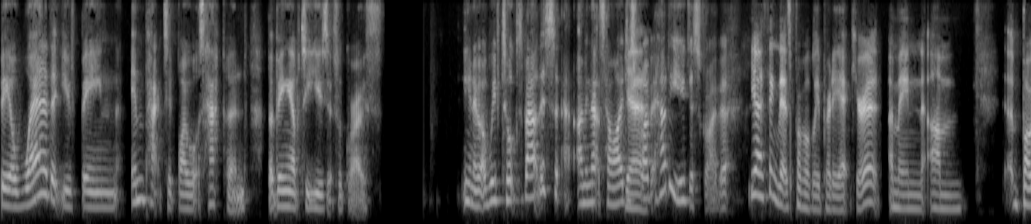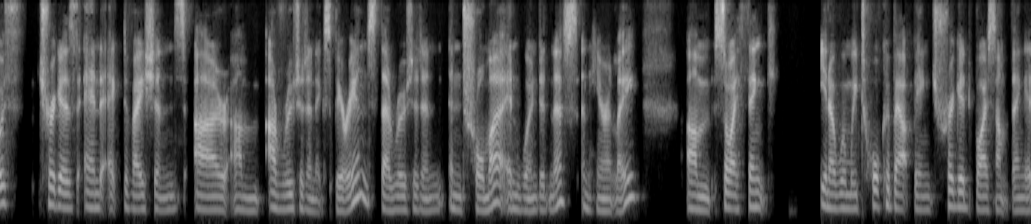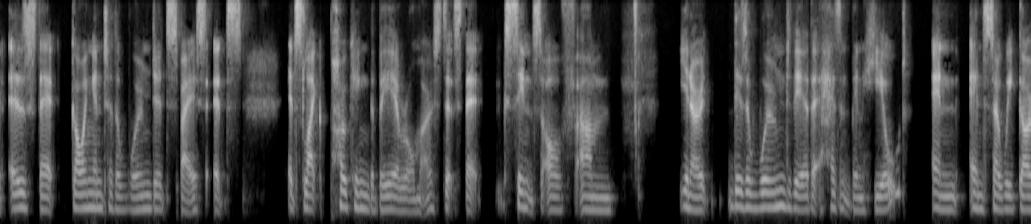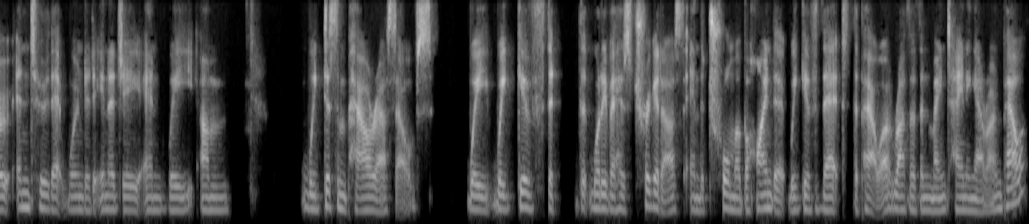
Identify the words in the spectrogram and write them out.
be aware that you've been impacted by what's happened, but being able to use it for growth. You know, we've talked about this. I mean, that's how I describe yeah. it. How do you describe it? Yeah, I think that's probably pretty accurate. I mean, um, both triggers and activations are um, are rooted in experience. They're rooted in in trauma and woundedness inherently. Um, so I think you know when we talk about being triggered by something, it is that going into the wounded space. It's it's like poking the bear almost. It's that sense of um, you know there's a wound there that hasn't been healed and and so we go into that wounded energy and we um we disempower ourselves. We we give the, the whatever has triggered us and the trauma behind it, we give that the power rather than maintaining our own power.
